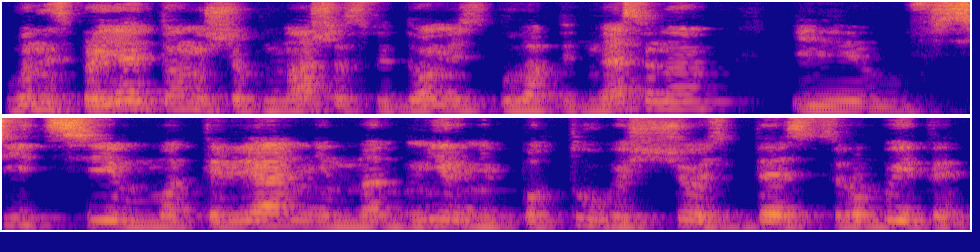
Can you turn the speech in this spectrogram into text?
вони сприяють тому, щоб наша свідомість була піднесеною, і всі ці матеріальні надмірні потуги щось десь зробити,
